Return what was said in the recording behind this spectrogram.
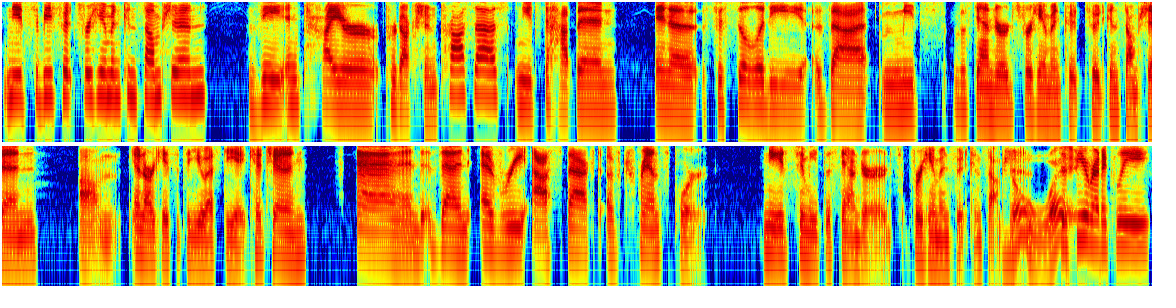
needs to be fit for human consumption. The entire production process needs to happen in a facility that meets the standards for human co- food consumption um, in our case, it's a USDA kitchen. And then every aspect of transport needs to meet the standards for human food consumption. No way. So theoretically,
